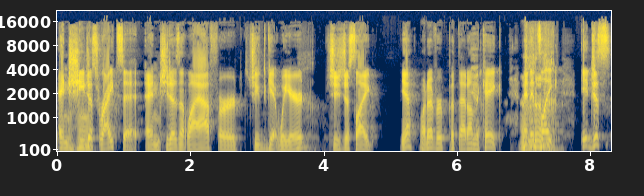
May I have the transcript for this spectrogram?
and she Mhm. just writes it, and she doesn't laugh or she'd get weird. She's just like, "Yeah, whatever, put that on the cake," and it's like. It just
